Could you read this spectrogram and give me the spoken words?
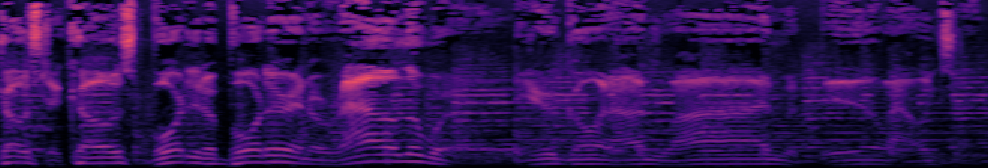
Coast to coast, border to border, and around the world. You're going online with Bill Alexander.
